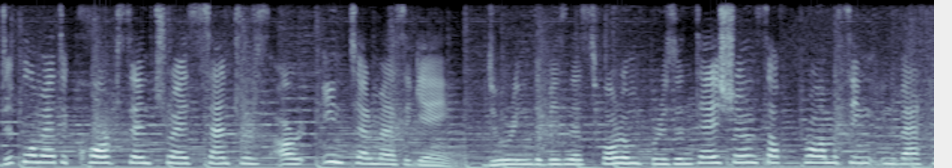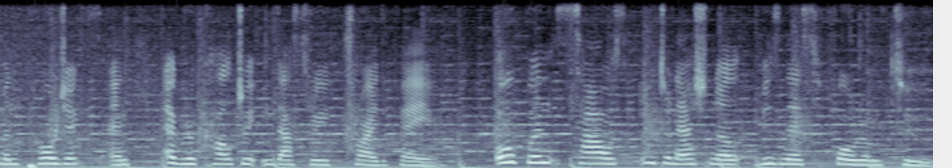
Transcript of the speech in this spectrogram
diplomatic corps and trade centers are intermezzo again. During the business forum, presentations of promising investment projects and agriculture industry trade fair. Open South International Business Forum 2.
